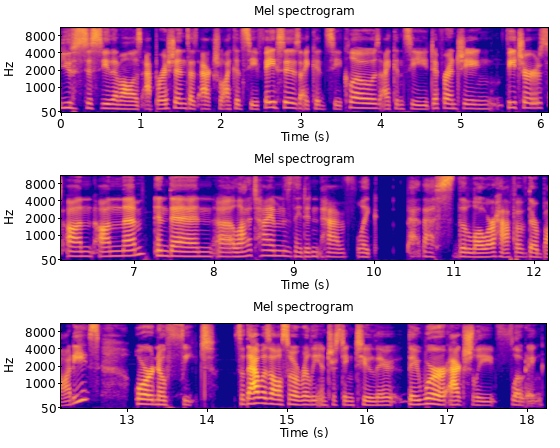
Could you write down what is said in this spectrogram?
used to see them all as apparitions, as actual. I could see faces, I could see clothes, I can see differentiating features on on them. And then uh, a lot of times they didn't have like that's the lower half of their bodies or no feet. So that was also really interesting too. They they were actually floating.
